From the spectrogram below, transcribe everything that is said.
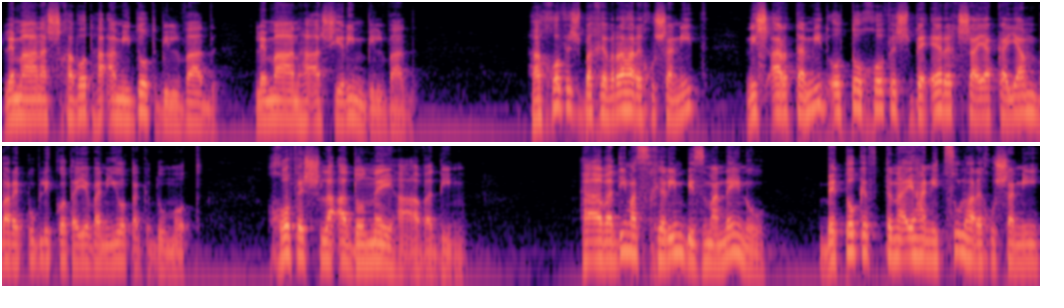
למען השכבות העמידות בלבד, למען העשירים בלבד. החופש בחברה הרכושנית נשאר תמיד אותו חופש בערך שהיה קיים ברפובליקות היווניות הקדומות, חופש לאדוני העבדים. העבדים השכירים בזמננו, בתוקף תנאי הניצול הרכושני,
